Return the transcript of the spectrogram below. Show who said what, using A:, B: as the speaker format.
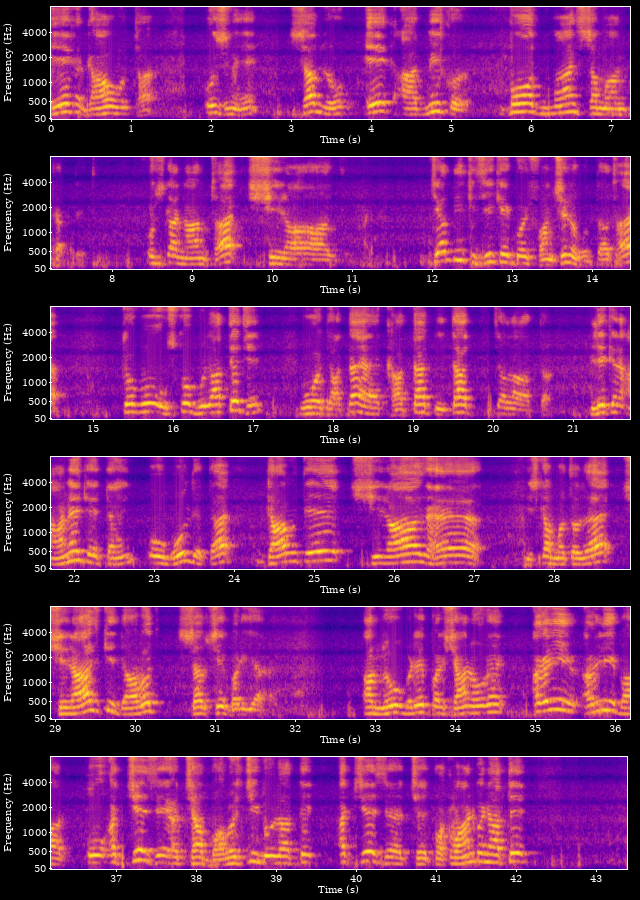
A: एक गाँव था। उसमें सब लोग एक आदमी को बहुत मान सम्मान करते थे। उसका नाम था शिराज। जब भी किसी के कोई फ़ंक्शन होता था तो वो उसको बुलाते थे। वो जाता है, खाता, पीता चला आता लेकिन आने के टाइम वो बोल देता दावते शिराज है। इसका मतलब है, शिराज की दावत सबसे बढ़िया है। अब लोग बड़े परेशान हो गए। अगली अगली बार वो अच्छे से अच्छा बावर्ची बुलाते, अच्छे से अच्छे पकवान बनाते।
